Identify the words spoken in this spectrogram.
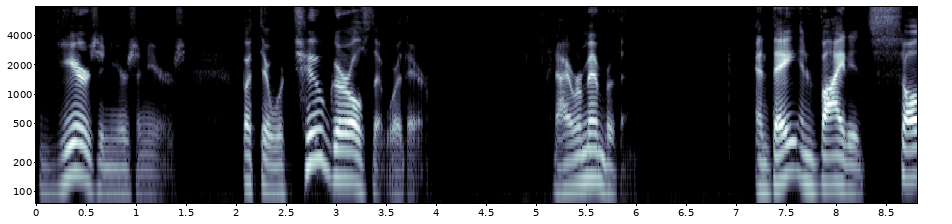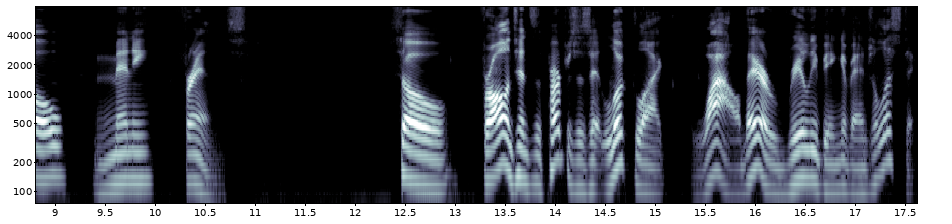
years and years and years. But there were two girls that were there. And I remember them. And they invited so many friends. So for all intents and purposes, it looked like, wow, they're really being evangelistic.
